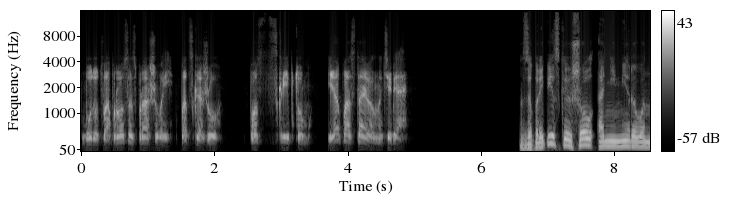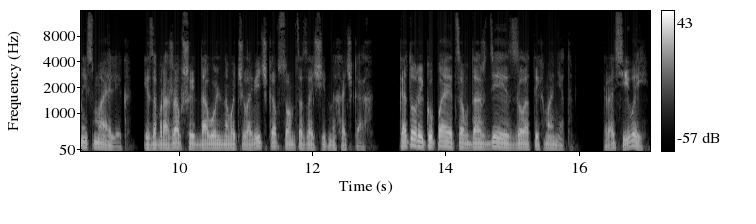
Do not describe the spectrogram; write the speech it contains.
Будут вопросы, спрашивай, подскажу. Постскриптум. Я поставил на тебя». За припиской шел анимированный смайлик, изображавший довольного человечка в солнцезащитных очках, который купается в дожде из золотых монет. Красивый.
